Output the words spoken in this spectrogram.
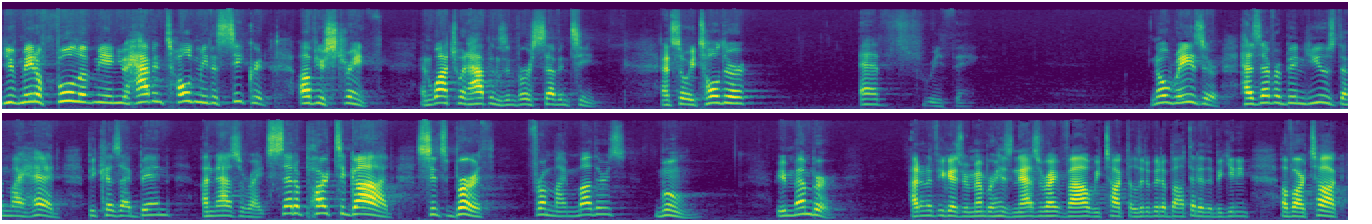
you've made a fool of me and you haven't told me the secret of your strength. And watch what happens in verse 17. And so he told her everything. No razor has ever been used on my head because I've been a Nazarite, set apart to God since birth from my mother's womb. Remember, I don't know if you guys remember his Nazarite vow. We talked a little bit about that at the beginning of our talk.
